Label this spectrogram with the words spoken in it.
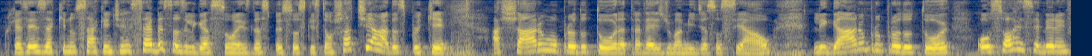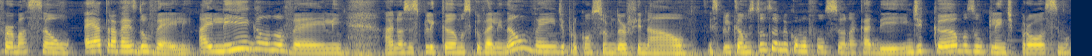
Porque às vezes aqui no saque a gente recebe essas ligações das pessoas que estão chateadas porque acharam o produtor através de uma mídia social, ligaram para o produtor ou só receberam a informação é através do Veiling. Aí ligam no Veiling, aí nós explicamos que o Veiling não vende para o consumidor final, explicamos tudo sobre como funciona a cadeia, indicamos um cliente próximo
